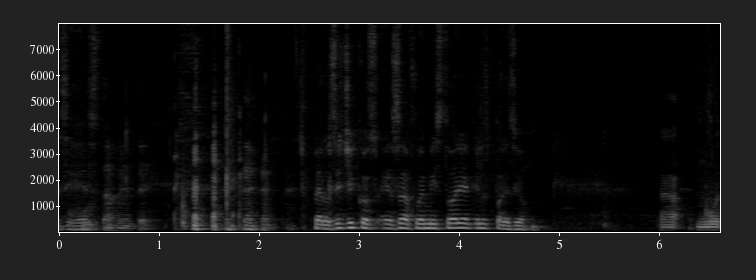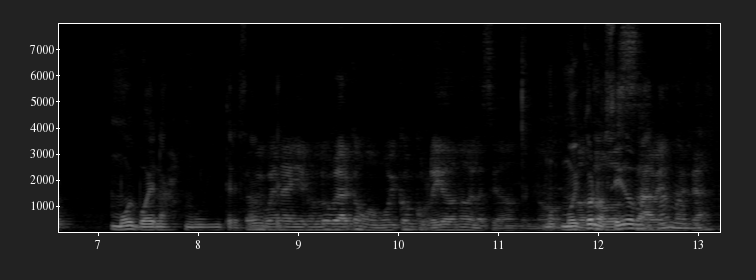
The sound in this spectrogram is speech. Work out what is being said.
Así es. justamente. Pero sí, chicos, esa fue mi historia. ¿Qué les pareció? Está muy, muy buena, muy Está interesante. muy buena y en un lugar como muy concurrido, ¿no? De la ciudad donde no, Mu- muy no conocido, todos saben, ajá,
